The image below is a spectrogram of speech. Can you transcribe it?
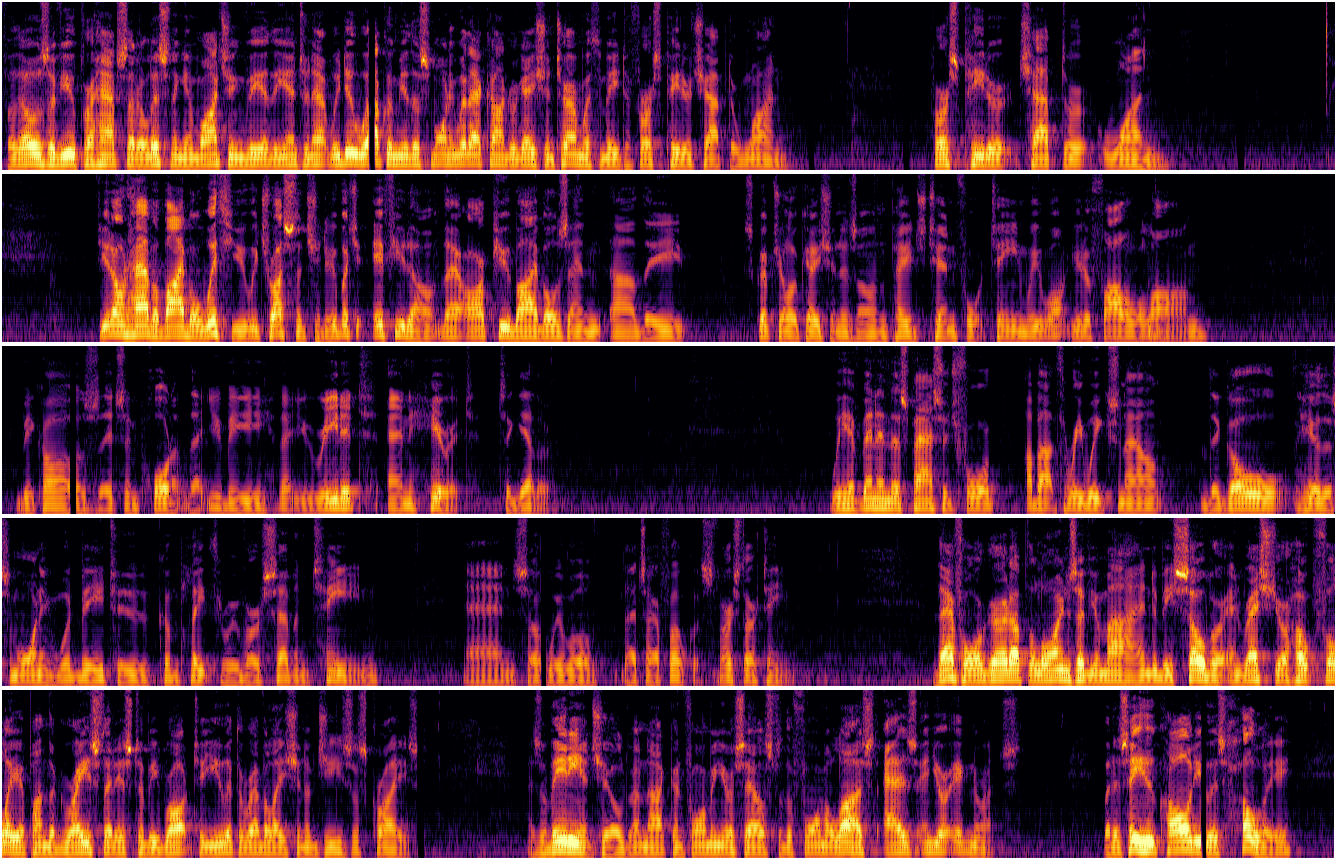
For those of you perhaps that are listening and watching via the internet, we do welcome you this morning with our congregation. Turn with me to 1 Peter chapter 1. 1 Peter chapter 1. If you don't have a Bible with you, we trust that you do, but if you don't, there are Pew Bibles, and uh, the scripture location is on page 1014. We want you to follow along because it's important that you be that you read it and hear it together. We have been in this passage for about 3 weeks now. The goal here this morning would be to complete through verse 17. And so we will that's our focus. Verse 13. Therefore, gird up the loins of your mind to be sober and rest your hope fully upon the grace that is to be brought to you at the revelation of Jesus Christ. As obedient children, not conforming yourselves to the former lust as in your ignorance. But as he who called you is holy,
